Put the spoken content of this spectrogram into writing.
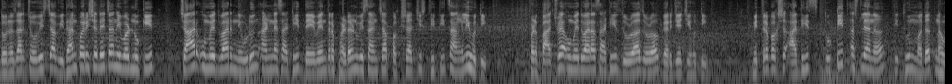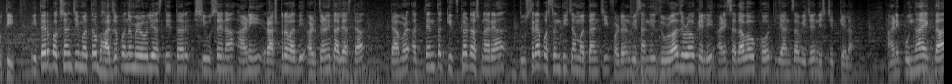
दोन हजार चोवीसच्या विधान परिषदेच्या निवडणुकीत चार उमेदवार निवडून आणण्यासाठी देवेंद्र फडणवीसांच्या पक्षाची स्थिती चांगली होती पण पाचव्या उमेदवारासाठी जुळवाजुळव गरजेची होती. मित्रपक्ष आधीच तुटीत असल्यानं तिथून मदत नव्हती. इतर पक्षांची मतं भाजपनं मिळवली असती तर शिवसेना आणि राष्ट्रवादी अडचणीत आल्या असत्या. त्यामुळे अत्यंत किचकट असणाऱ्या दुसऱ्या पसंतीच्या मतांची फडणवीसांनी जुळवाजुळव केली आणि सदाभाऊ खोत यांचा विजय निश्चित केला. आणि पुन्हा एकदा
